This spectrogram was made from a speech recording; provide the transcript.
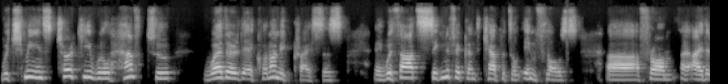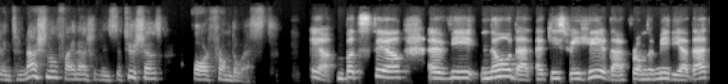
which means Turkey will have to weather the economic crisis uh, without significant capital inflows uh, from uh, either international financial institutions or from the West. Yeah, but still, uh, we know that, at least we hear that from the media, that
